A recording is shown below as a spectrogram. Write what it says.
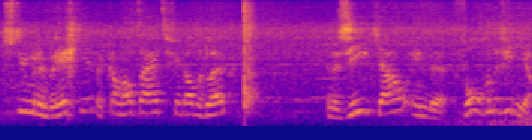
stuur me een berichtje, dat kan altijd, vind ik altijd leuk. En dan zie ik jou in de volgende video.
